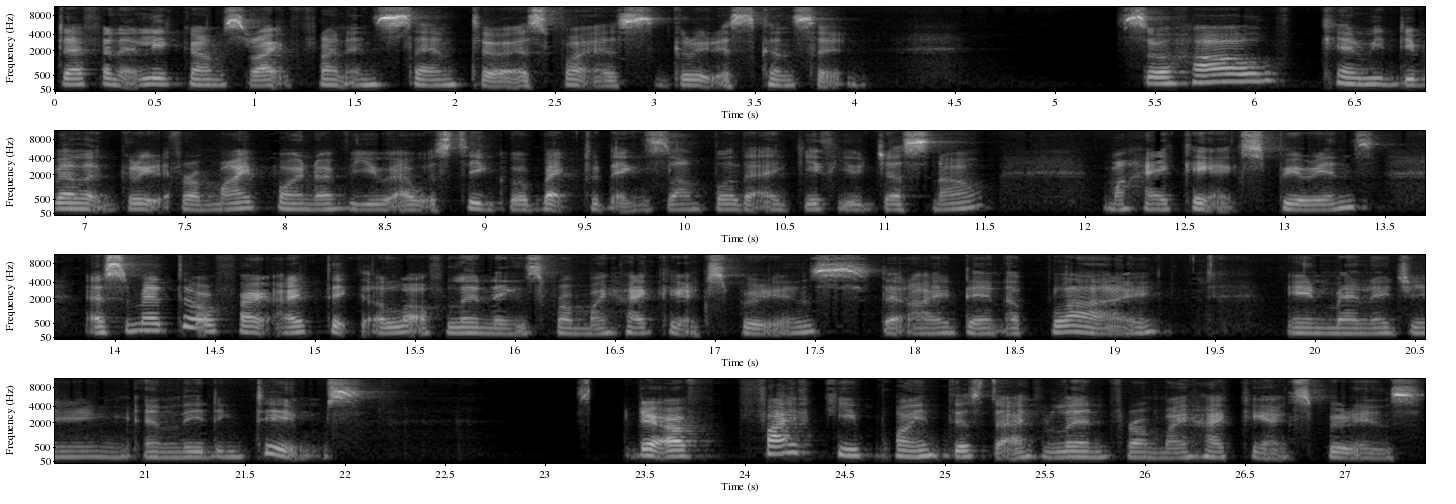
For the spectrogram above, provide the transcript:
definitely comes right front and center as far as grit is concerned. So, how can we develop grit? From my point of view, I would still go back to the example that I gave you just now my hiking experience. As a matter of fact, I take a lot of learnings from my hiking experience that I then apply in managing and leading teams. There are five key pointers that I've learned from my hiking experience.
